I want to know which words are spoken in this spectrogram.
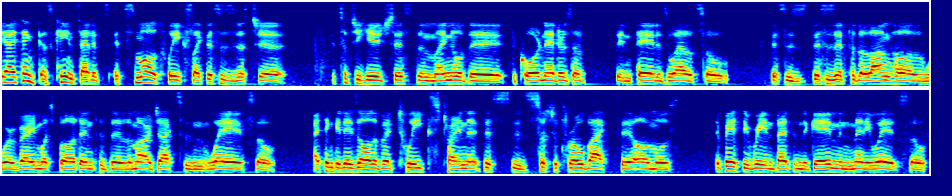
Yeah, I think as Cian said, it's it's small tweaks. Like this is such a it's such a huge system. I know the the coordinators have been paid as well, so this is this is it for the long haul. We're very much bought into the Lamar Jackson way, so I think it is all about tweaks. Trying to this is such a throwback to almost they're basically reinventing the game in many ways. So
